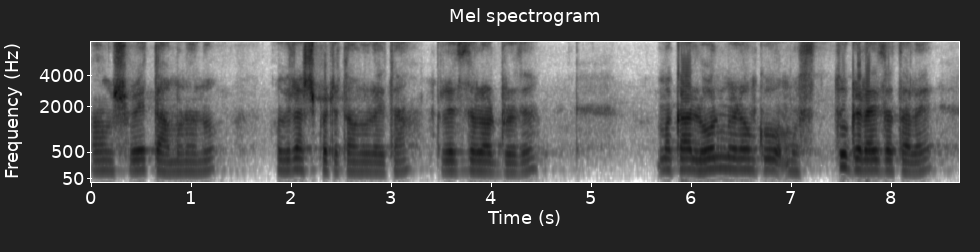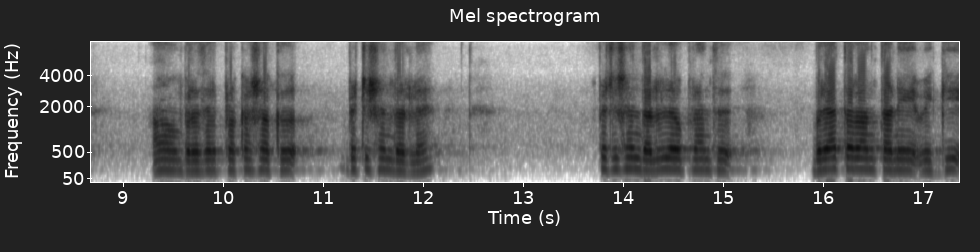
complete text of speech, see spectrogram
हांव श्वेता म्हणून विराजपेटेंतावन उलयतां प्रेज द लॉर्ड ब्रदर म्हाका लोन मेळोवंक मस्त गडाय जातालें हांव ब्रदर प्रकाशाक पेटिशन धाडलें पेटिशन धाडिल्ल्या उपरांत बऱ्या तरान ताणें वेगी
